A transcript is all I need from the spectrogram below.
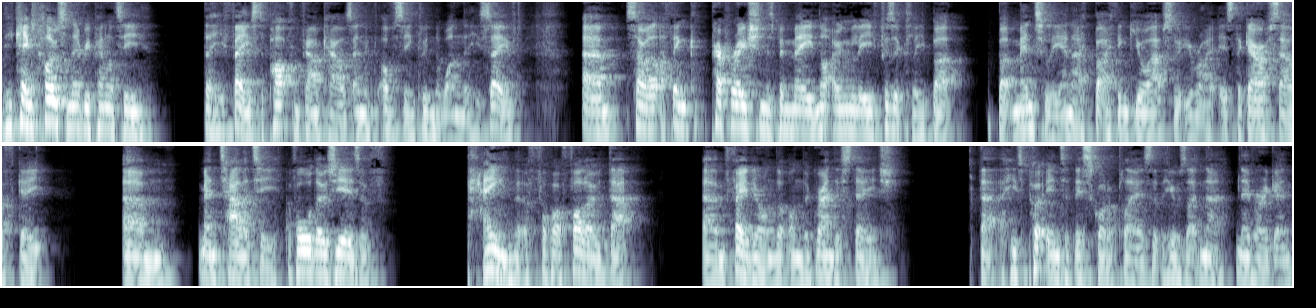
he came close on every penalty that he faced, apart from Falcao's, and obviously including the one that he saved. Um, so I think preparation has been made not only physically but but mentally, and I but I think you're absolutely right. It's the Gareth Southgate um, mentality of all those years of pain that followed that um, failure on the on the grandest stage that he's put into this squad of players that he was like, no, never again.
